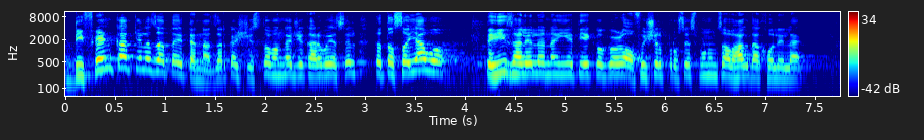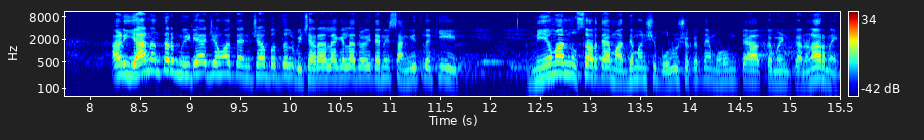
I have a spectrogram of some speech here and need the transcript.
डिफेंड का केलं जात आहे त्यांना? जर का शिस्तभंगाची कारवाई असेल तर तसं यावं. तेही झालेलं नाही आहे ती एक वेळ ऑफिशियल प्रोसेस म्हणूनचा भाग दाखवलेला आहे. आणि यानंतर मीडिया जेव्हा त्यांच्याबद्दल विचारायला गेला त्यावेळी त्यांनी सांगितलं की नियमांनुसार त्या माध्यमांशी बोलू शकत नाही म्हणून त्या कमेंट करणार नाही.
